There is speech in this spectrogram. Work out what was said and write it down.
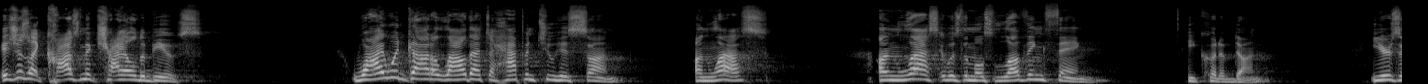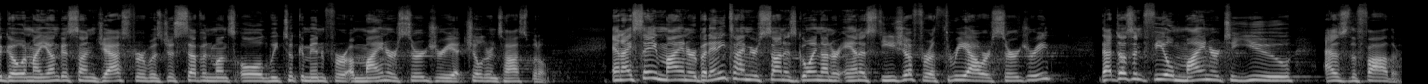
it's just like cosmic child abuse. Why would God allow that to happen to his son? Unless, unless it was the most loving thing he could have done. Years ago, when my youngest son Jasper was just seven months old, we took him in for a minor surgery at Children's Hospital. And I say minor, but anytime your son is going under anesthesia for a three hour surgery, that doesn't feel minor to you as the father.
